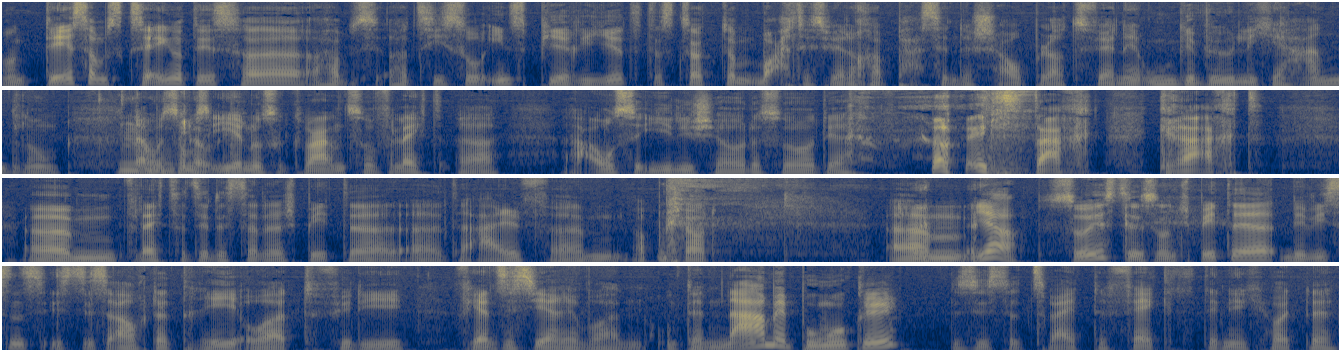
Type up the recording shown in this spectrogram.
Und das haben sie gesehen und das hat, hat sie so inspiriert, dass sie gesagt haben, boah, das wäre doch ein passender Schauplatz für eine ungewöhnliche Handlung. Na, Damals haben sie eher nur so gemeint, so vielleicht äh, ein Außerirdischer oder so, der ins Dach kracht. Ähm, vielleicht hat sich das dann später äh, der Alf ähm, abgeschaut. Ähm, ja, so ist es. Und später, wir wissen es, ist es auch der Drehort für die Fernsehserie geworden. Und der Name Bumuckel, das ist der zweite Fakt, den ich heute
